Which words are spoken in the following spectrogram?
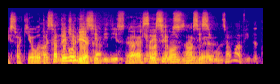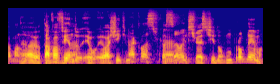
Isso aqui é outra Nossa, eu categoria, cara. percebido Isso, é, Doc. 6 Nossa, segundos. Não, Eu- 6 eu- segundos é uma vida, tá maluco. Não, eu tava vendo, eu, eu achei que na classificação eles tivessem tido algum problema.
